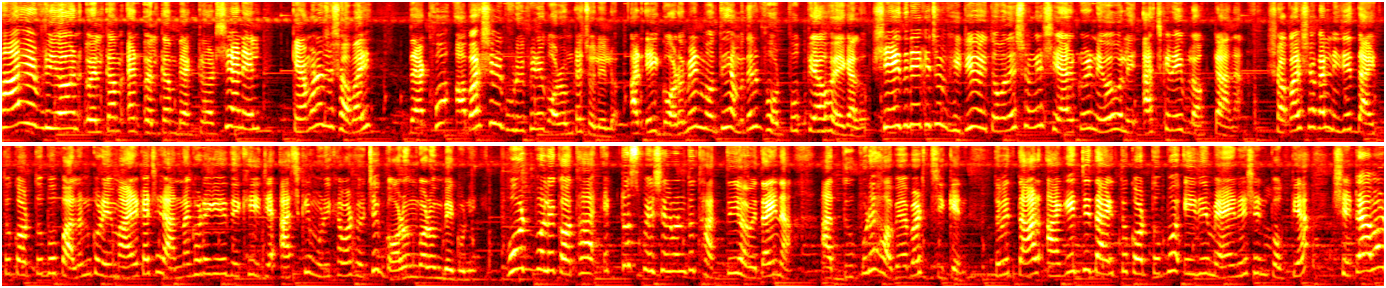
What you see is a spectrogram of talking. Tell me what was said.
hi everyone welcome and welcome back to our channel কেমন আছে সবাই? দেখো, আবার সেই ঘুরে ফিরে গরমটা চলে এলো। আর এই গরমের মধ্যেই আমাদের ভোট প্রক্রিয়া হয়ে গেল। সেই দিনের কিছু ভিডিওই তোমাদের সঙ্গে শেয়ার করে নেব বলে আজকের এই ব্লগটা আনা। সকাল সকাল নিজের দায়িত্ব, কর্তব্য পালন করে মায়ের কাছে রান্নাঘরে গিয়ে দেখি যে আজকে মুড়ি খাবার হয়েছে গরম গরম বেগুনি। ভোট বলে কথা, একটু স্পেশাল মানে তো থাকতেই হবে, তাই না? আর দুপুরে হবে আবার চিকেন তবে তার আগের যে দায়িত্ব, কর্তব্য, এই যে ম্যারিনেশন প্রক্রিয়া, সেটা আবার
